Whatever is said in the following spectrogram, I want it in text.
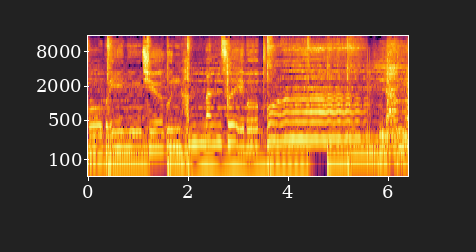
雨月娘笑阮含万找无伴，人若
